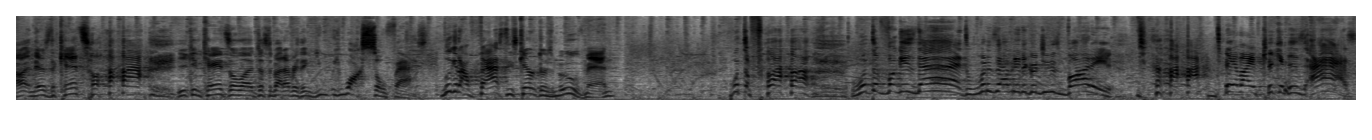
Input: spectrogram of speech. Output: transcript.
Uh, and there's the cancel. you can cancel uh, just about everything. You, he walks so fast. Look at how fast these characters move, man. What the fuck? What the fuck is that? What is happening to Gogeta's body? Damn, I am kicking his ass.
